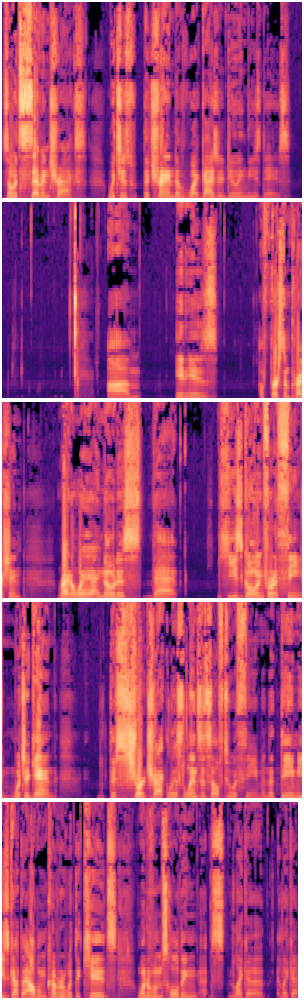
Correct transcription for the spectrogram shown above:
So it's seven tracks, which is the trend of what guys are doing these days. Um, it is a first impression. Right away, I noticed that he's going for a theme, which again, the short track list lends itself to a theme, and the theme he's got the album cover with the kids. One of them's holding uh, like a like a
